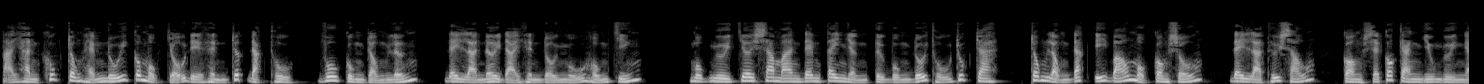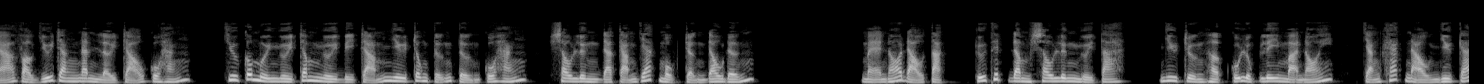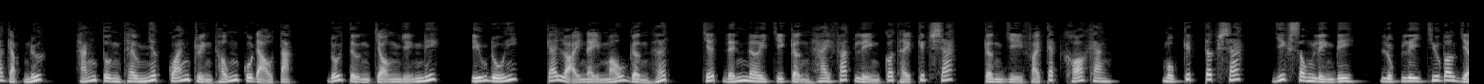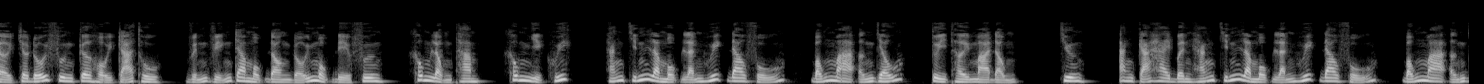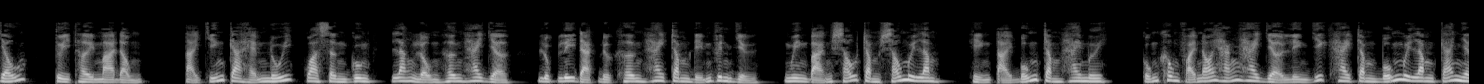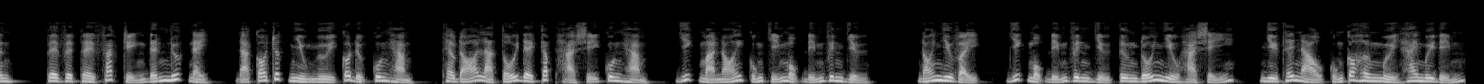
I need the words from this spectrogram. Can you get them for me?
Tại hành khúc trong hẻm núi có một chỗ địa hình rất đặc thù, vô cùng rộng lớn, đây là nơi đại hình đội ngũ hỗn chiến. Một người chơi Saman đem tay nhận từ bụng đối thủ rút ra, trong lòng đắc ý báo một con số, đây là thứ sáu, còn sẽ có càng nhiều người ngã vào dưới răng nanh lợi trảo của hắn. Chưa có mười người trăm người bị trảm như trong tưởng tượng của hắn, sau lưng đã cảm giác một trận đau đớn. Mẹ nó đạo tặc, cứ thích đâm sau lưng người ta, như trường hợp của Lục Ly mà nói, chẳng khác nào như cá gặp nước, hắn tuân theo nhất quán truyền thống của đạo tặc, đối tượng chọn nhuyễn niết, yếu đuối, cái loại này máu gần hết, chết đến nơi chỉ cần hai phát liền có thể kích sát, cần gì phải cách khó khăn. Một kích tất sát, giết xong liền đi, Lục Ly chưa bao giờ cho đối phương cơ hội trả thù, vĩnh viễn ra một đòn đổi một địa phương, không lòng tham, không nhiệt huyết, hắn chính là một lãnh huyết đao phủ, bóng ma ẩn giấu, tùy thời mà động. Chương, ăn cả hai bên hắn chính là một lãnh huyết đao phủ, bóng ma ẩn giấu, tùy thời mà động. Tại chiến ca hẻm núi, qua sân gun, lăn lộn hơn 2 giờ, Lục Ly đạt được hơn 200 điểm vinh dự, nguyên bản 665, hiện tại 420. Cũng không phải nói hắn 2 giờ liền giết 245 cá nhân, PVP phát triển đến nước này, đã có rất nhiều người có được quân hàm, theo đó là tối đê cấp hạ sĩ quân hàm, giết mà nói cũng chỉ một điểm vinh dự. Nói như vậy, giết một điểm vinh dự tương đối nhiều hạ sĩ, như thế nào cũng có hơn 10-20 điểm.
